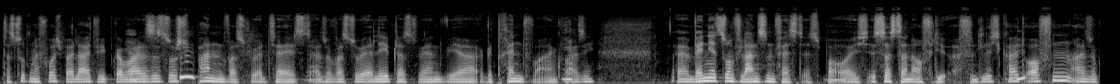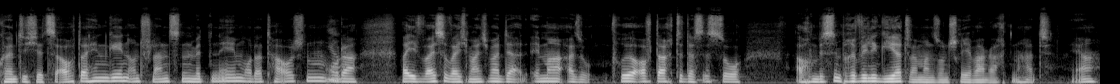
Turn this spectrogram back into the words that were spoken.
das tut mir furchtbar leid, Wiebke, aber das ist so spannend, was du erzählst. Also was du erlebt hast, während wir getrennt waren quasi. Äh, wenn jetzt so ein Pflanzenfest ist bei Mhm. euch, ist das dann auch für die Öffentlichkeit offen? Also könnte ich jetzt auch dahin gehen und Pflanzen mitnehmen oder tauschen? Ja. Oder weil ich, weißt du, weil ich manchmal der immer, also früher oft dachte, das ist so auch ein bisschen privilegiert, wenn man so einen Schrebergarten hat, ja.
